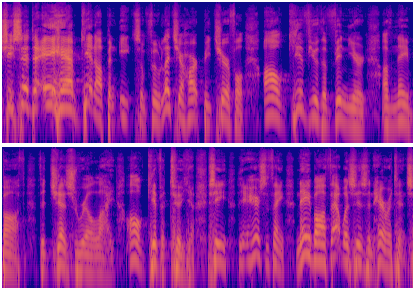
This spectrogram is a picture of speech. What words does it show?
She said to Ahab, Get up and eat some food. Let your heart be cheerful. I'll give you the vineyard of Naboth, the Jezreelite. I'll give it to you. See, here's the thing Naboth, that was his inheritance.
